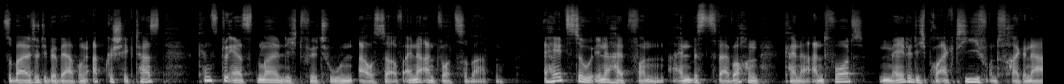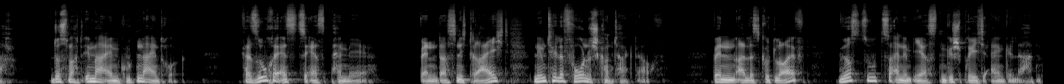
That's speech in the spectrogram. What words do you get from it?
Sobald du die Bewerbung abgeschickt hast, kannst du erstmal nicht viel tun, außer auf eine Antwort zu warten. Erhältst du innerhalb von ein bis zwei Wochen keine Antwort, melde dich proaktiv und frage nach. Das macht immer einen guten Eindruck. Versuche es zuerst per Mail. Wenn das nicht reicht, nimm telefonisch Kontakt auf. Wenn alles gut läuft, wirst du zu einem ersten Gespräch eingeladen.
